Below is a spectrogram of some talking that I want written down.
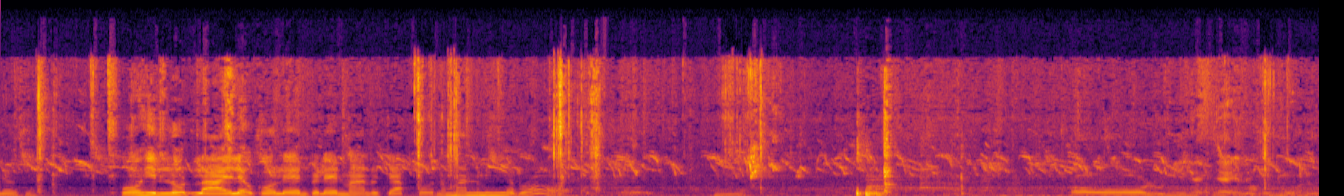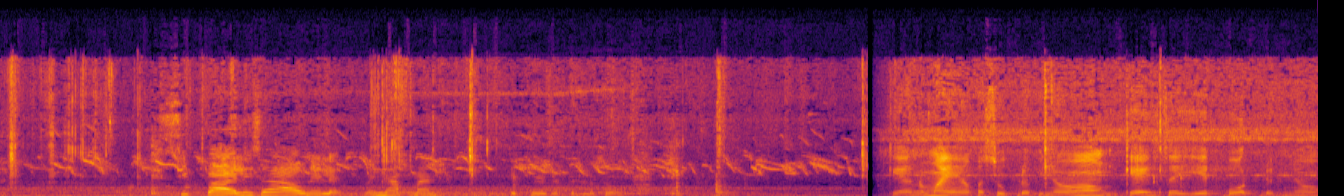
แล้วใช่พอเห็นรถลายแล้วก็แล่นไปแล่นมาเราจักขอน้ำมันมีหรือบ่นี่แหละโอ้รุ่นนี้ใหญ่ๆเลยหมวเลย สิบปลายหรือเช้านี่แหละ ไม่นับมันเป็นเทจะเป็นระโตแกงน้ำไม้เอากระซุกเด้อพี่น้อง แกงใส่เฮ็ดบดเด้อพี่น้อง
